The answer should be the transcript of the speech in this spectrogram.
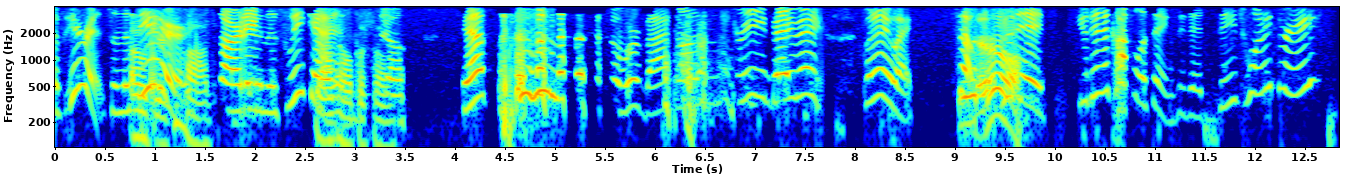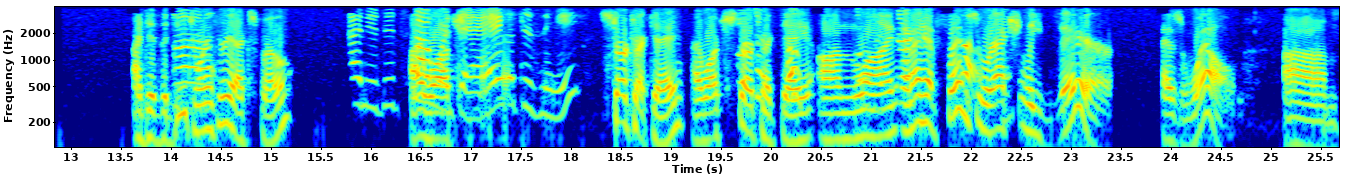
appearance in the Oh, theater starting this weekend. God help us all. So, yep, we're back on the screen, baby. But anyway, so Yeah. you did you did a couple of things. You did D twenty three, I did the D23 Expo, and you did Star Wars Day with Disney. Star Trek Day. I watched Star Oh, Trek Day online, and I have friends who were actually there as well. Um,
